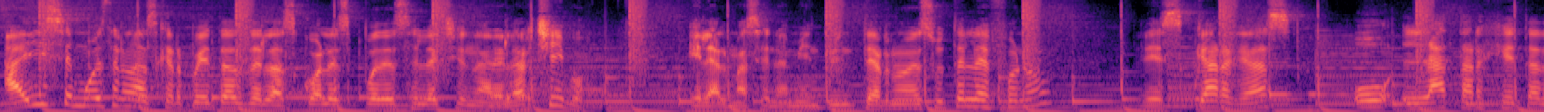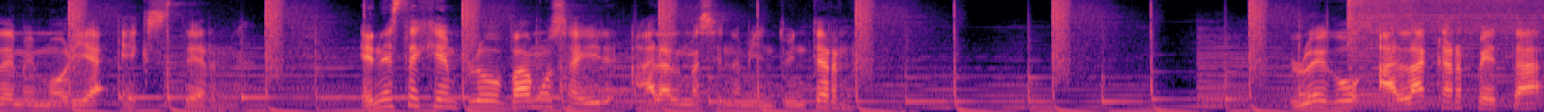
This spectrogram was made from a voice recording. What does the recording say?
Ahí se muestran las carpetas de las cuales puede seleccionar el archivo, el almacenamiento interno de su teléfono, descargas o la tarjeta de memoria externa. En este ejemplo vamos a ir al almacenamiento interno. Luego a la carpeta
